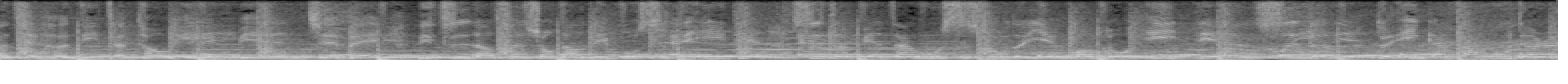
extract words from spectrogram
再见和你在同一边，姐妹，你知道称兄道弟不是第一天，试着别在乎世俗的眼光多一点，是的，对应该在乎的人。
